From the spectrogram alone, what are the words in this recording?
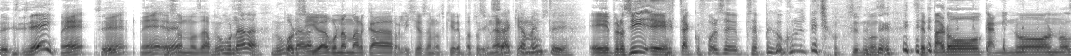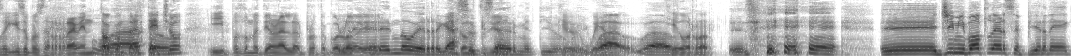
Eh, Sí, ¿Eh? Sí. ¿Eh? ¿Eh? ¿Eh? Eso nos da No hubo nada, no hubo por nada. si alguna marca religiosa nos quiere patrocinar. Aquí exactamente. Eh, pero sí, Taco Fall se, se pegó con el techo. Se, nos- se paró, caminó, no sé qué hizo, pero se reventó Wow. contra el techo y pues lo metieron al, al protocolo de... Reverendo vergazo que se haber metido. Qué wow. Qué horror. Eh, Jimmy Butler se pierde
